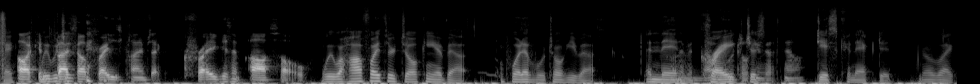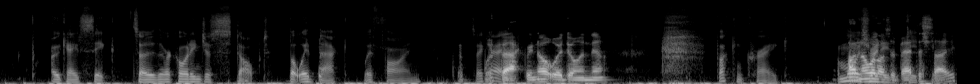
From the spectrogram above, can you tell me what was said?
Okay, I can we back just- up Brady's claims that Craig is an asshole. we were halfway through talking about whatever we're talking about, and then even know what we're Craig just disconnected. And I was like, okay, sick. So the recording just stopped, but we're back. We're fine. It's okay. We're back. We know what we're doing now. Fucking Craig. I'm I know what I was about to say.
